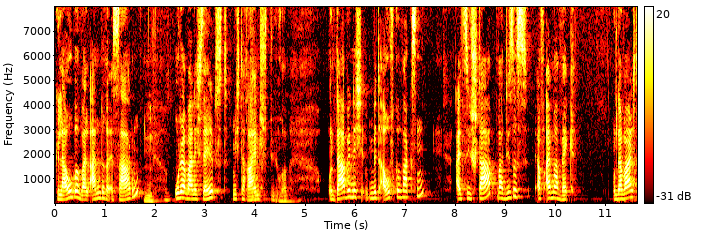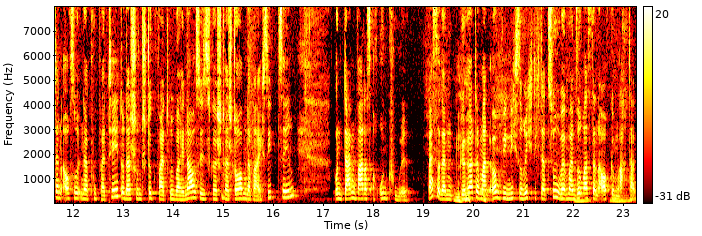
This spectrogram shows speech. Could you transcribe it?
glaube, weil andere es sagen mhm. oder weil ich selbst mich da reinspüre. Und da bin ich mit aufgewachsen. Als sie starb, war dieses auf einmal weg. Und da war ich dann auch so in der Pubertät oder schon ein Stück weit drüber hinaus. Sie ist verstorben, da war ich 17. Und dann war das auch uncool. Weißt du, dann gehörte man irgendwie nicht so richtig dazu, wenn man sowas dann auch gemacht hat.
